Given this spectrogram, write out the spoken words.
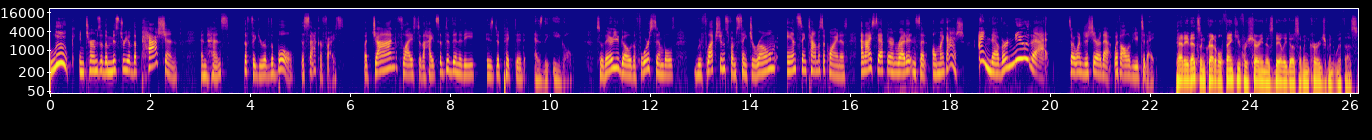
Luke in terms of the mystery of the passion, and hence the figure of the bull, the sacrifice. But John flies to the heights of divinity, is depicted as the eagle. So there you go, the four symbols, reflections from St. Jerome and St. Thomas Aquinas. And I sat there and read it and said, oh my gosh, I never knew that. So I wanted to share that with all of you today. Patty, that's incredible. Thank you for sharing this daily dose of encouragement with us.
